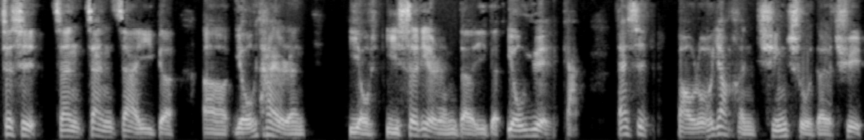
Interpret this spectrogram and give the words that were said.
这是站站在一个呃犹太人有以色列人的一个优越感，但是保罗要很清楚的去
